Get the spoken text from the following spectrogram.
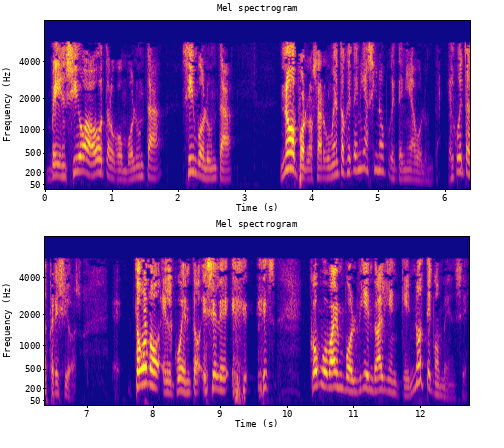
venció a otro con voluntad, sin voluntad, no por los argumentos que tenía, sino porque tenía voluntad. El cuento es precioso. Eh, todo el cuento es, el, es cómo va envolviendo a alguien que no te convence,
